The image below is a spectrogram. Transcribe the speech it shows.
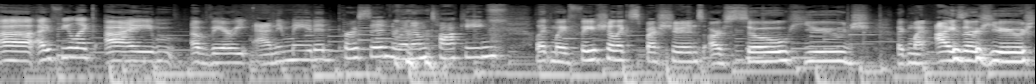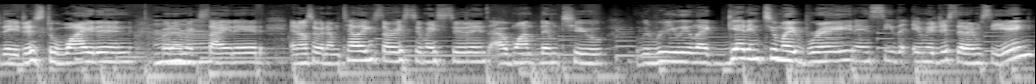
uh, I feel like I'm a very animated person when I'm talking. like my facial expressions are so huge. Like my eyes are huge. They just widen when I'm excited. And also when I'm telling stories to my students, I want them to really like get into my brain and see the images that I'm seeing.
